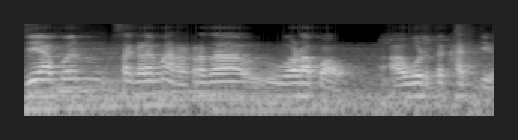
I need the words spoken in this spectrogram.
जे आपण सगळ्या महाराष्ट्राचा वडापाव आवडतं खाद्य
